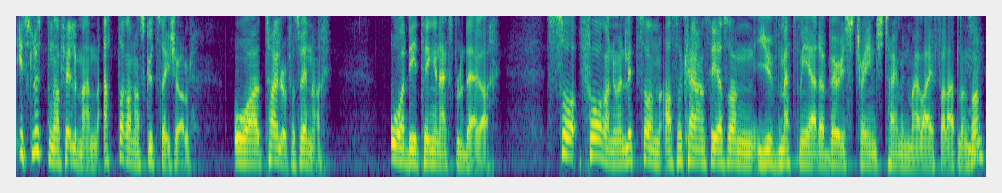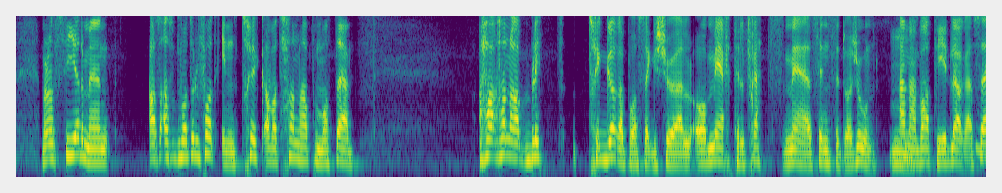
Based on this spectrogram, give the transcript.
I slutten av filmen, etter han har skutt seg sjøl, og Tyler forsvinner, og de tingene eksploderer, så får han jo en litt sånn Altså hva han sier sånn You've met me at a very strange time in my life, eller et eller annet sånt. Men han sier det med en Altså, altså på en måte Du får et inntrykk av at han har på en måte han, har blitt tryggere på seg sjøl og mer tilfreds med sin situasjon enn han var tidligere. Så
